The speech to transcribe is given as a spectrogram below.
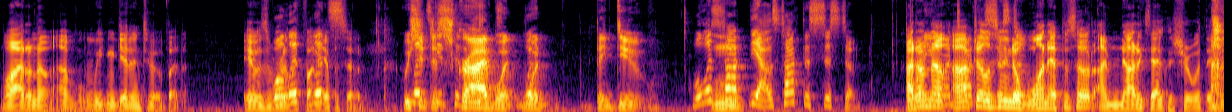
well, I don't know. Uh, we can get into it, but it was a Well, really let- funny episode. We should get to the describe what, What- what they do. Well, let's talk. Yeah, let's talk the system. I don't know. wanna talk After the listening to one episode, I'm not exactly sure what they do. So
